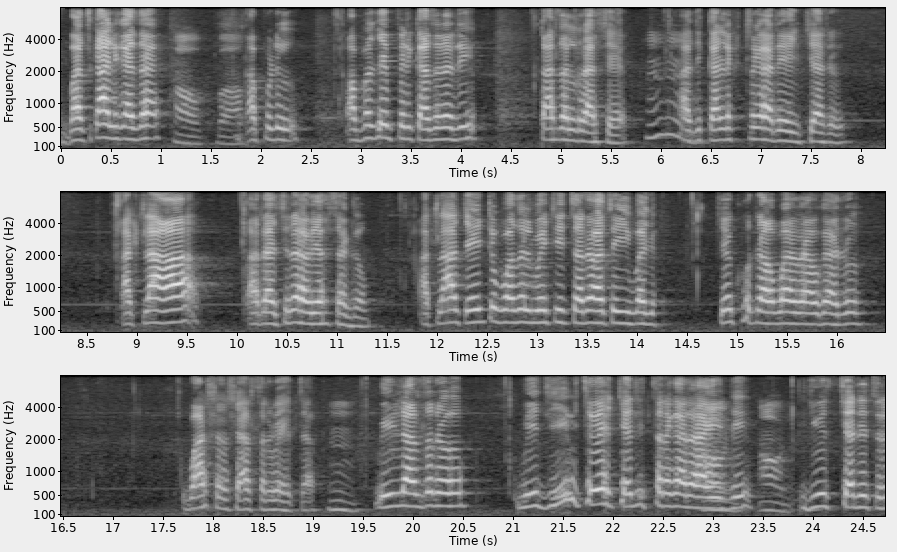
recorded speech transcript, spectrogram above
బతకాలి కదా. అప్పుడు అమ్మ చెప్పిన కథలని కథలు రాశారు. అది కలెక్టర్ గారే ఇచ్చారు. అట్లా ఆ రచన వ్యాసంగం. అట్లా చేయటం మొదలుపెట్టిన తర్వాత ఈ మధ్య చేకూరు రామారావు గారు భాషా శాస్త్రవేత్త. వీళ్ళందరూ మీ జీవితమే చరిత్రగా రాయండి. జీవిత చరిత్ర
